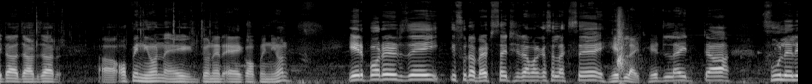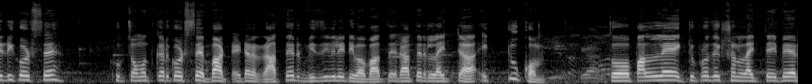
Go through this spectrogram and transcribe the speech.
এটা যার যার অপিনিয়ন একজনের এক অপিনিয়ন এরপরের যেই কিছুটা ব্যাট সাইড সেটা আমার কাছে লাগছে হেডলাইট হেডলাইটটা ফুল এলইডি করছে, খুব চমৎকার করছে বাট এটা রাতের ভিজিবিলিটি বা রাতের লাইটটা একটু কম। তো পারলে একটু প্রজেকশন লাইট টাইপের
